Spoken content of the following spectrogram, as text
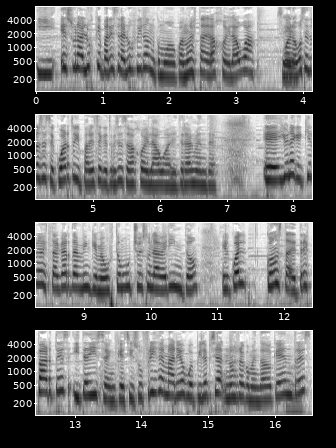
Y es una luz que parece la luz, ¿vieron? Como cuando uno está debajo del agua. Sí. Bueno, vos entras a ese cuarto y parece que estuvieses debajo del agua, literalmente. Eh, y una que quiero destacar también que me gustó mucho es un laberinto, el cual consta de tres partes y te dicen que si sufrís de mareos o epilepsia no es recomendado que entres,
